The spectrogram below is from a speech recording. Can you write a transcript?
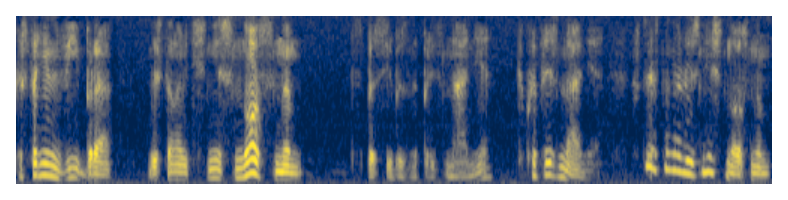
Господин Вибра, вы становитесь несносным Спасибо за признание. Какое признание? Что я становлюсь несносным?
